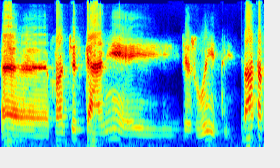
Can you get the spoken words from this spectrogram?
eh, francescani e i gesuiti. È stata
